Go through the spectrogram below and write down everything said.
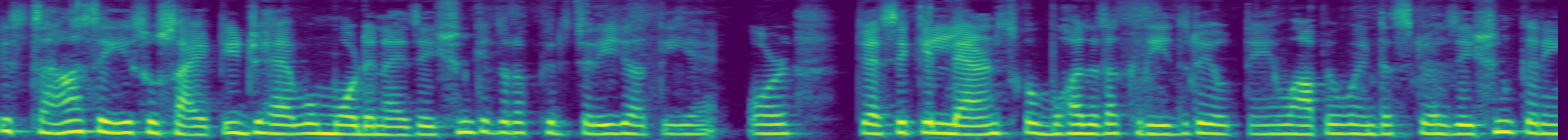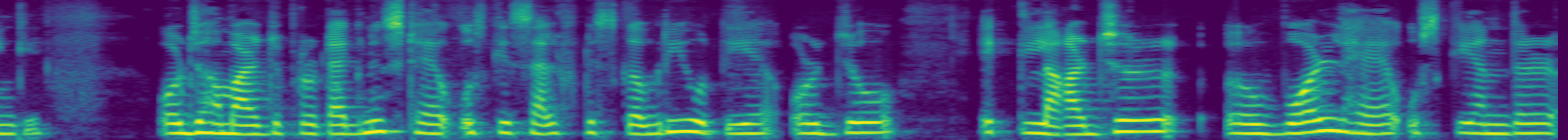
किस तरह से ये सोसाइटी जो है वो मॉडर्नाइजेशन की तरफ़ फिर चली जाती है और जैसे कि लैंड्स को बहुत ज़्यादा ख़रीद रहे होते हैं, वहाँ पे वो इंडस्ट्रियलाइजेशन करेंगे और जो हमारा जो प्रोटैगनिस्ट है उसकी सेल्फ डिस्कवरी होती है और जो एक लार्जर वर्ल्ड है उसके अंदर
